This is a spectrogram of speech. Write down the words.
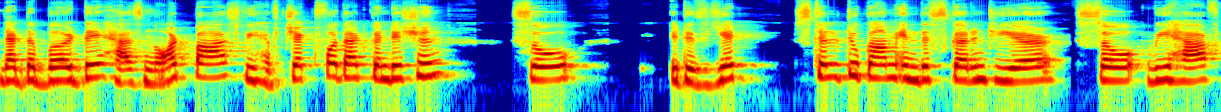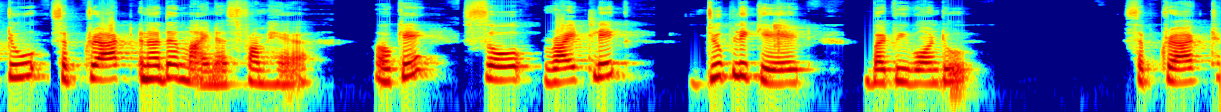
that the birthday has not passed. We have checked for that condition. So it is yet still to come in this current year. So we have to subtract another minus from here. Okay. So right click, duplicate, but we want to subtract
